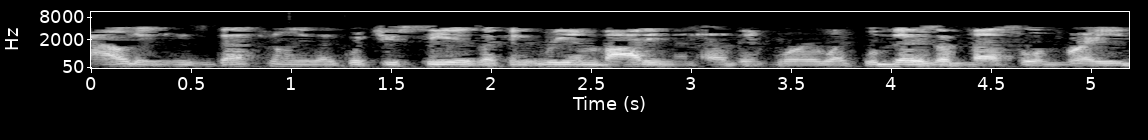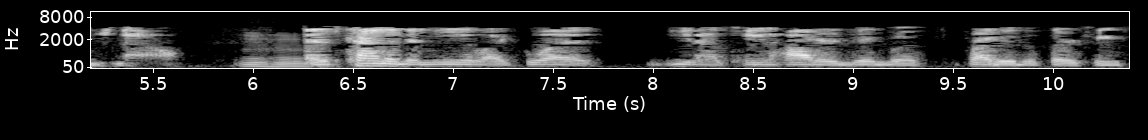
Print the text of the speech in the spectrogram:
outing, he's definitely like what you see is like a re-embodiment of him, where like well, there's a vessel of rage now, hmm and it's kind of to me like what you know Kane Hodder did with Friday the 13th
